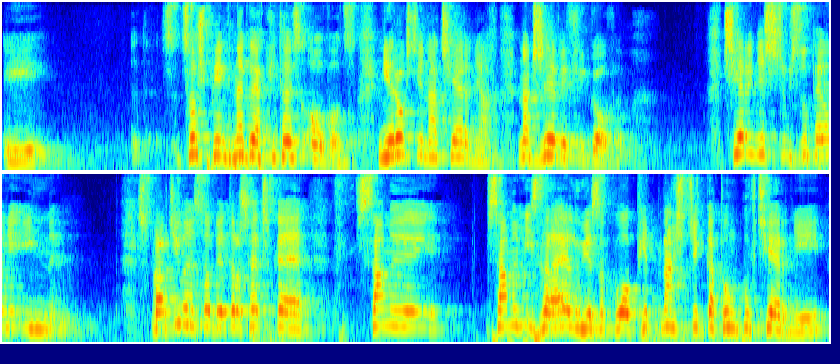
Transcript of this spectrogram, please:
I coś pięknego, jaki to jest owoc. Nie rośnie na cierniach, na drzewie figowym. Cierń jest czymś zupełnie innym. Sprawdziłem sobie troszeczkę w, samej, w samym Izraelu jest około 15 gatunków cierni.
